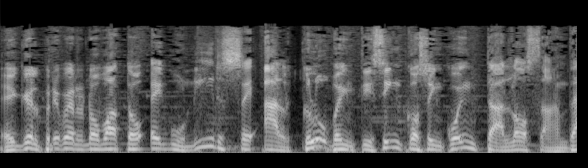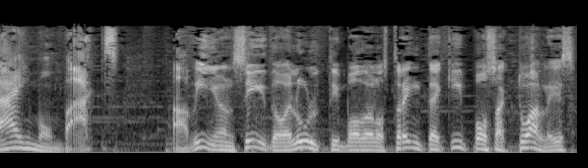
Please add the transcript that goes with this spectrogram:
en el primer novato en unirse al Club 2550 los Diamondbacks. Habían sido el último de los 30 equipos actuales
